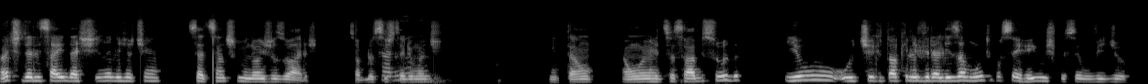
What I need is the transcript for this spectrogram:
antes dele sair da China, ele já tinha 700 milhões de usuários. Só para vocês terem uma. Então, é uma rede social absurda. E o, o TikTok ele viraliza muito por ser rios, por ser um vídeo.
